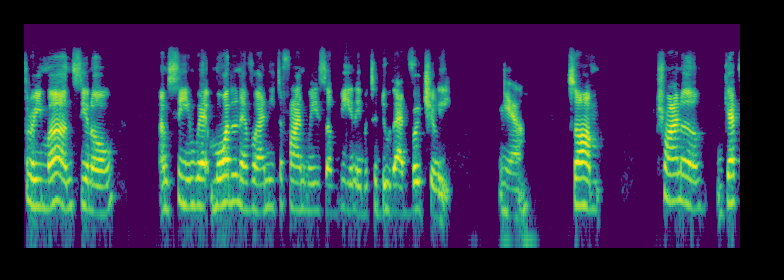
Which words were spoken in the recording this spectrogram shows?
three months, you know, I'm seeing where more than ever I need to find ways of being able to do that virtually. Yeah. So I'm trying to get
